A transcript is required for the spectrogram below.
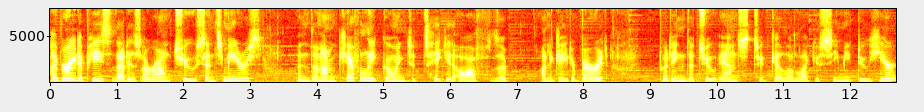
I braid a piece that is around 2 centimeters and then I'm carefully going to take it off the alligator barrette putting the two ends together like you see me do here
